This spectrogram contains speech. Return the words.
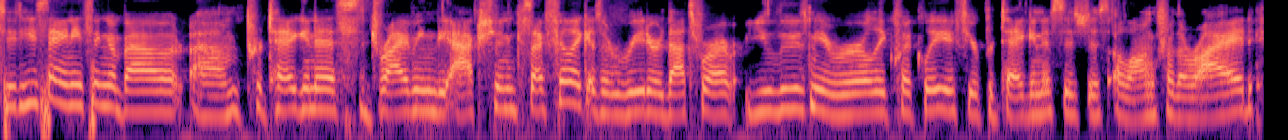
did he say anything about um, protagonists driving the action? Because I feel like as a reader, that's where you lose me really quickly if your protagonist is just along for the ride,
